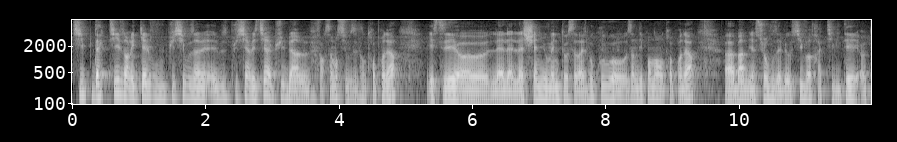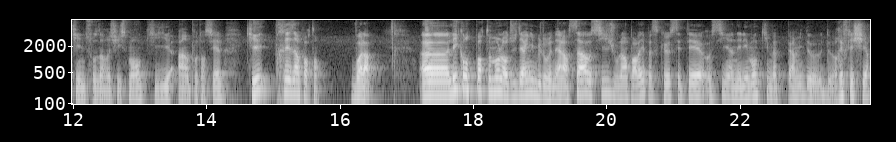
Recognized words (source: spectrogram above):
types d'actifs dans lesquels vous puissiez, vous, puissiez investir. Et puis, ben, forcément, si vous êtes entrepreneur, et c'est euh, la, chaîne Youmento s'adresse beaucoup aux indépendants entrepreneurs, ben, bien sûr, vous avez aussi votre activité qui est une source d'enrichissement, qui a un potentiel qui est très important. Voilà. Euh, les comportements lors du dernier Bull Run. Alors ça aussi, je voulais en parler parce que c'était aussi un élément qui m'a permis de, réfléchir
